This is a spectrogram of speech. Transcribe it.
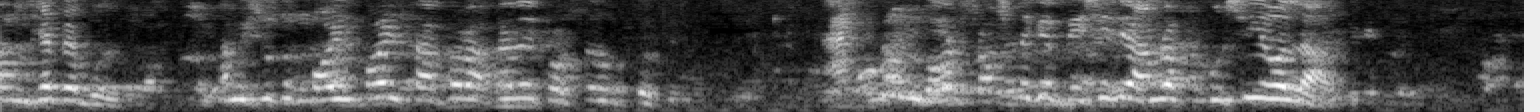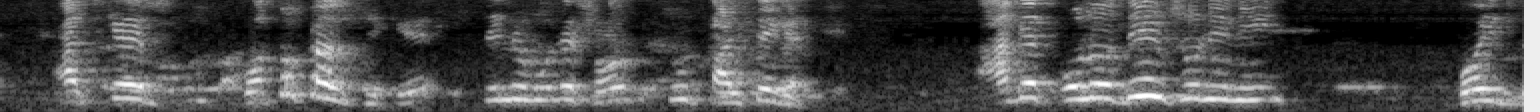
সংক্ষেপে বলব। আমি শুধু পয়েন্ট পয়েন্ট তারপর আপনাদের প্রশ্নের উত্তর দেবো। এক নম্বর সব থেকে বেশি যে আমরা খুশি হলাম, আজকে গতকাল থেকে তৃণমূলের সুর পাল্টে গেছে। আগে কোনোদিন শুনিনি বৈধ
